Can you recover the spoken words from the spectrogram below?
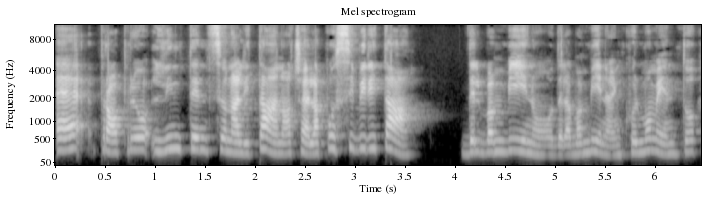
è proprio l'intenzionalità, no? cioè la possibilità del bambino o della bambina in quel momento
